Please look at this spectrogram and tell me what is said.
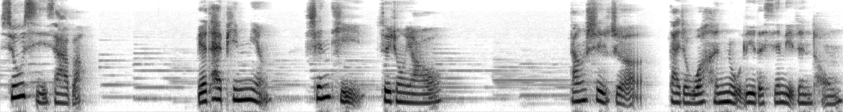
休息一下吧，别太拼命，身体最重要哦。”当事者带着我很努力的心理认同，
